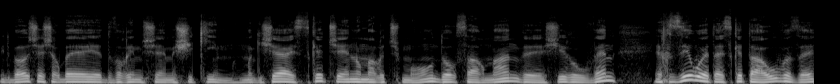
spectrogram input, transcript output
מתברר שיש הרבה דברים שמשיקים. מגישי ההסכת שאין לומר את שמו, דור סהרמן ושיר ראובן, החזירו את ההסכת האהוב הזה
